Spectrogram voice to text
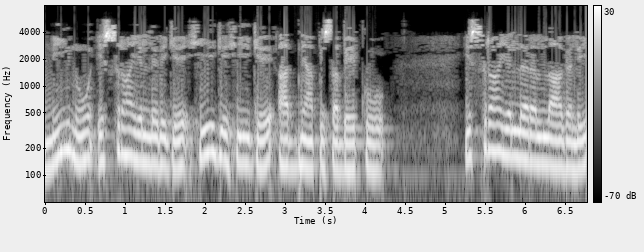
ನೀನು ಇಸ್ರಾಯೆಲ್ಲರಿಗೆ ಹೀಗೆ ಹೀಗೆ ಆಜ್ಞಾಪಿಸಬೇಕು. ಇಸ್ರಾಯೆಲ್ಲರಲ್ಲಾಗಲಿ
